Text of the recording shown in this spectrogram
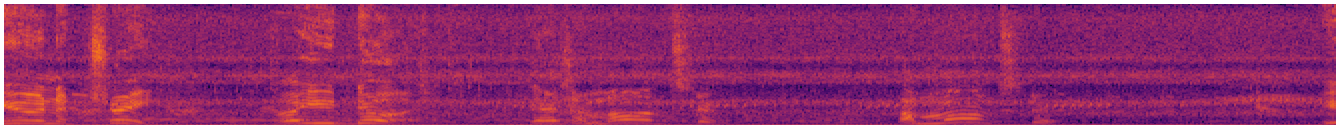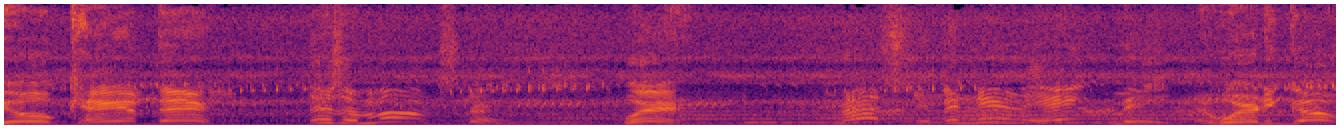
You in the tree. What are you doing? There's a monster! A monster! You okay up there? There's a monster! Where? Mastiff, it nearly ate me! Where'd he go?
